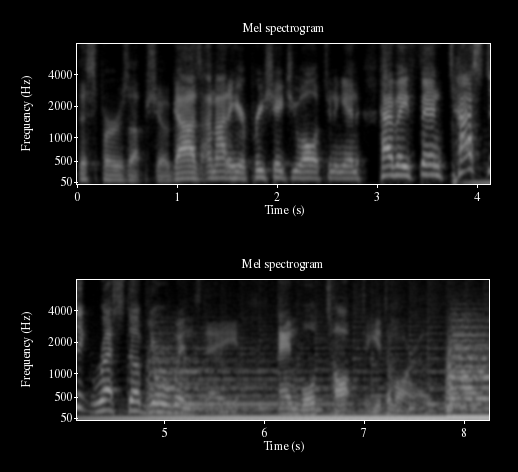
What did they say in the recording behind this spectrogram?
the Spurs Up Show. Guys, I'm out of here. Appreciate you all tuning in. Have a fantastic rest of your Wednesday, and we'll talk to you tomorrow.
